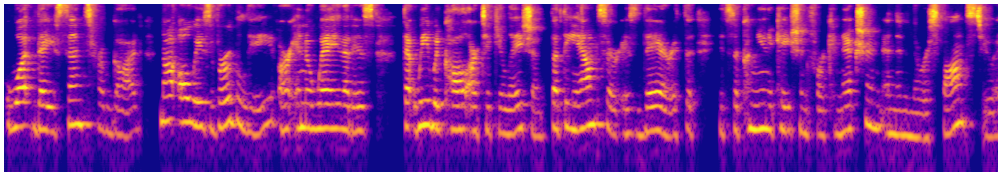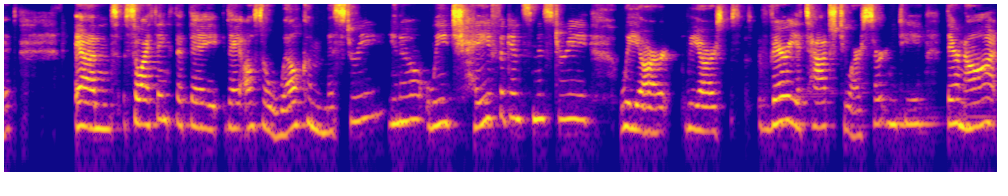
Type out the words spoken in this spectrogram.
what they sense from God, not always verbally or in a way that is that we would call articulation, but the answer is there. It's a it's a communication for connection, and then the response to it and so i think that they they also welcome mystery you know we chafe against mystery we are we are very attached to our certainty they're not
